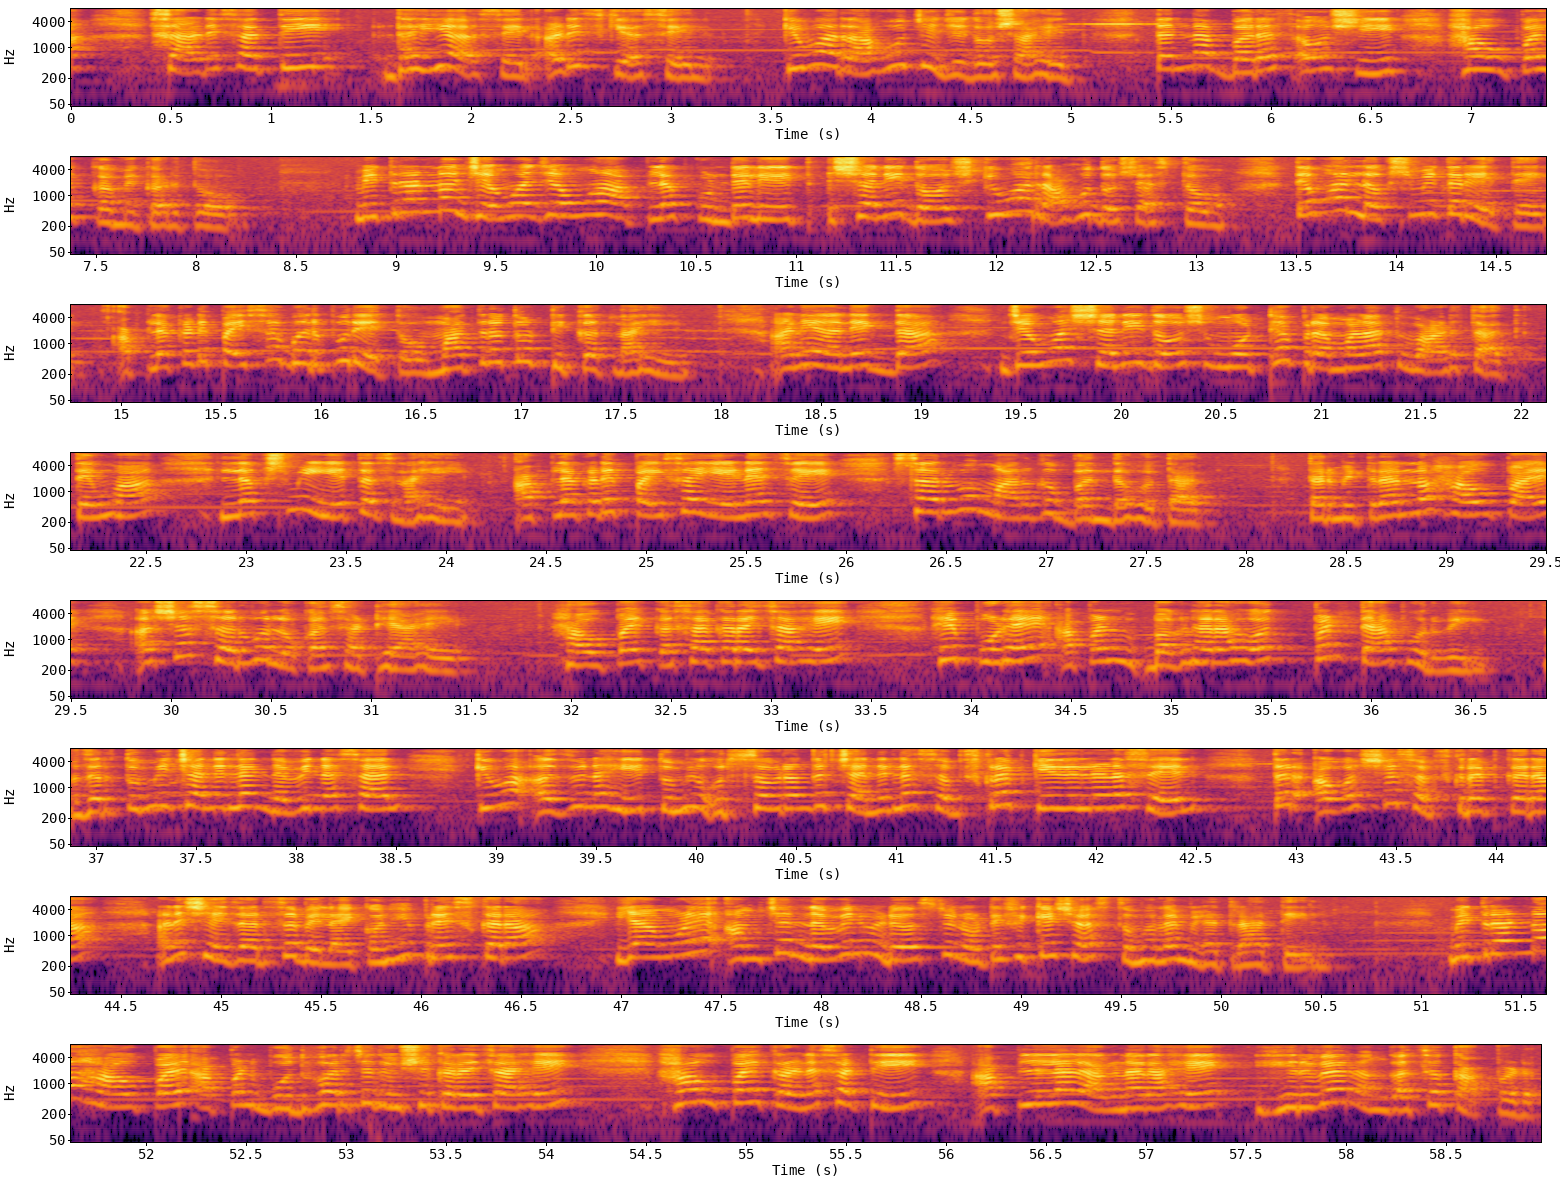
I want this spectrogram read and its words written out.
साडेसाती ढय्य असेल अडीचकी असेल किंवा राहूचे जे दोष आहेत त्यांना बऱ्याच अंशी हा उपाय कमी करतो. मित्रांनो जेव्हा जेव्हा आपल्या कुंडलीत शनी दोष किंवा राहू दोष असतो तेव्हा लक्ष्मी तर येते. आपल्याकडे पैसा भरपूर येतो मात्र तो टिकत नाही. आणि अनेकदा जेव्हा शनी दोष मोठ्या प्रमाणात वाढतात तेव्हा लक्ष्मी येतच नाही. आपल्याकडे पैसा येण्याचे सर्व मार्ग बंद होतात. तर मित्रांनो हा उपाय अशा सर्व लोकांसाठी आहे. हा उपाय कसा करायचा आहे हे पुढे आपण बघणार आहोत. पण त्यापूर्वी जर तुम्ही चॅनेलला नवीन असाल किंवा अजूनही तुम्ही उत्सव रंग चॅनेलला सबस्क्राईब केलेलं नसेल तर अवश्य सबस्क्राईब करा आणि शेजारचं बेल आयकॉनही प्रेस करा. यामुळे आमच्या नवीन व्हिडिओजचे नोटिफिकेशन्स तुम्हाला मिळत राहतील. मित्रांनो हा उपाय आपण बुधवारच्या दिवशी करायचा आहे. हा उपाय करण्यासाठी आपल्याला लागणार आहे हिरव्या रंगाचं कापड.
